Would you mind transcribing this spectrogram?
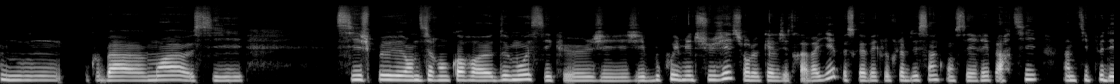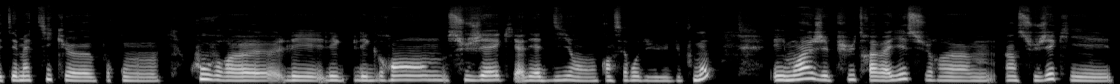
Donc, bah moi, si si je peux en dire encore deux mots, c'est que j'ai beaucoup aimé le sujet sur lequel j'ai travaillé parce qu'avec le club des cinq, on s'est réparti un petit peu des thématiques pour qu'on couvre les, les, les, grands sujets qui allaient être dits en cancéro du, du poumon. Et moi, j'ai pu travailler sur euh, un sujet qui est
